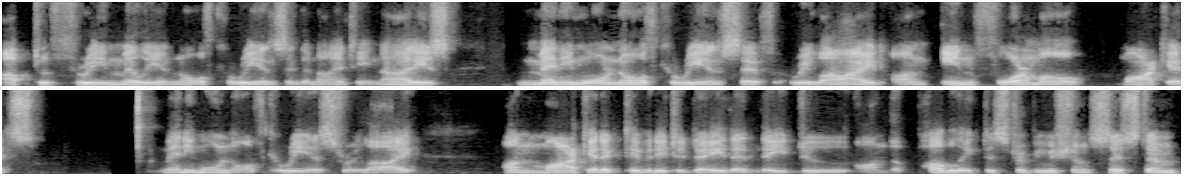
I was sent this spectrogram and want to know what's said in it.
up to 3 million North Koreans in the 1990s, many more North Koreans have relied on informal markets Many more North Koreans rely on market activity today than they do on the public distribution system.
